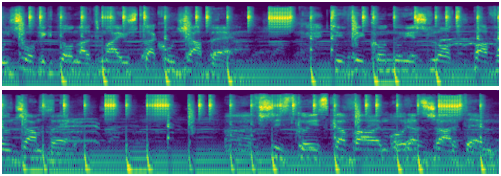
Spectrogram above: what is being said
Mój człowiek Donald ma już taką dziabę Ty wykonujesz lot, Paweł Jumper wszystko jest kawałem oraz żartem.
